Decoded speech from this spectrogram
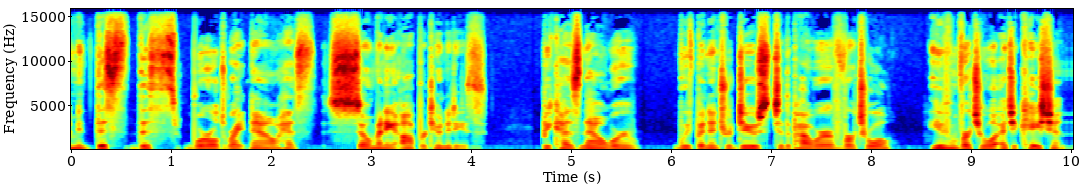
I mean, this this world right now has so many opportunities because now we're we've been introduced to the power of virtual, even virtual education.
